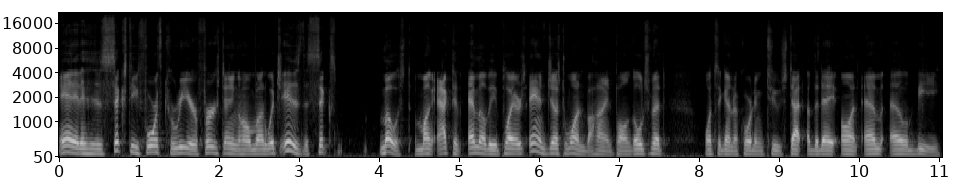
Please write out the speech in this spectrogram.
and it is his 64th career first inning home run, which is the sixth most among active MLB players, and just one behind Paul Goldschmidt. Once again, according to stat of the day on MLB.com.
